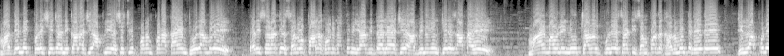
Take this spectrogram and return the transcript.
माध्यमिक परीक्षेच्या निकालाची आपली यशस्वी परंपरा कायम ठेवल्यामुळे परिसरातील सर्व पालक वर्गातून या विद्यालयाचे अभिनंदन केले जात आहे. मायमावली न्यूज चॅनल पुणे साठी संपादक हनुमंत भेदे जिल्हा पुणे.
